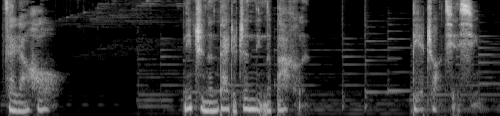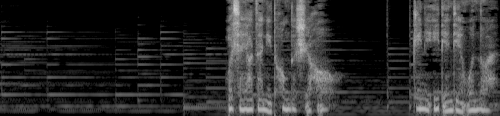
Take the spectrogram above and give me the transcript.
再然后，你只能带着狰狞的疤痕，跌撞前行。我想要在你痛的时候，给你一点点温暖。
